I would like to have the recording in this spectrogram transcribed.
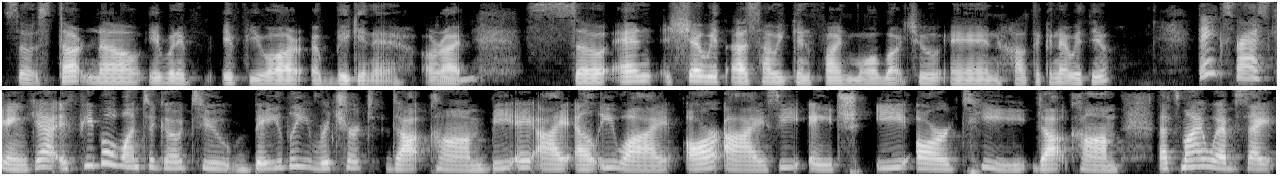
So start now, even if, if you are a beginner. All right? mm-hmm. So, and share with us how we can find more about you and how to connect with you. Thanks for asking. Yeah, if people want to go to baileyrichert.com, B A I L E Y R I C H E R T.com, that's my website,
